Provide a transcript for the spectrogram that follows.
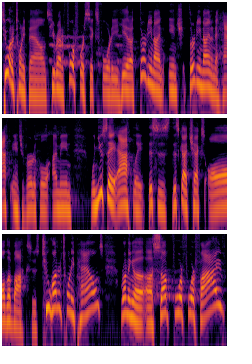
220 pounds. He ran a 4.4640. He had a 39 inch, 39 and a half inch vertical. I mean, when you say athlete, this is this guy checks all the boxes. 220 pounds, running a, a sub 445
